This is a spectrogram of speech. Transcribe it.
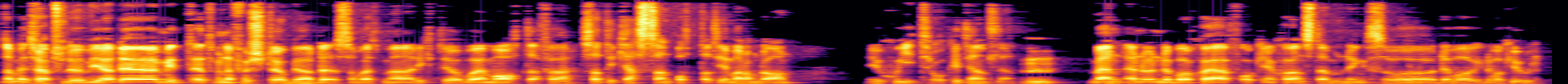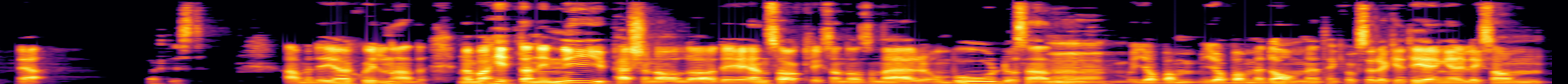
Ja, men jag tror absolut, vi hade mitt, ett av mina första jobb jag hade som var ett med riktiga jobb var i mataffär. Satt i kassan åtta timmar om dagen. Det är skittråkigt egentligen. Mm. Men en underbar chef och en skön stämning så det var, det var kul. Ja. Faktiskt. Ja men det gör skillnad. Men Mm. vad hittar ni ny personal då? Det är en sak liksom de som är ombord och sen Mm. jobba, jobba med dem. Men jag tänker också rekryteringar är liksom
